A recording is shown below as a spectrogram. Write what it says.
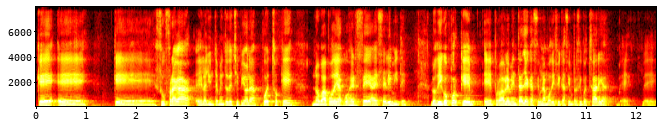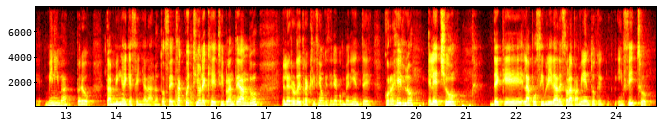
que, eh, que sufragar el Ayuntamiento de Chipiona, puesto que no va a poder acogerse a ese límite. Lo digo porque eh, probablemente haya que hacer una modificación presupuestaria eh, mínima, pero también hay que señalarlo. Entonces, estas cuestiones que estoy planteando el error de transcripción, que sería conveniente corregirlo, el hecho de que la posibilidad de solapamiento, que insisto,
